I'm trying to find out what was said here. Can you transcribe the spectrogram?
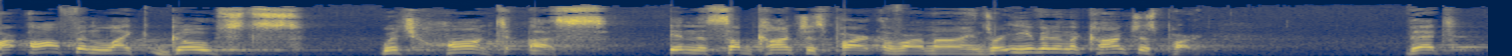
are often like ghosts which haunt us in the subconscious part of our minds or even in the conscious part. That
